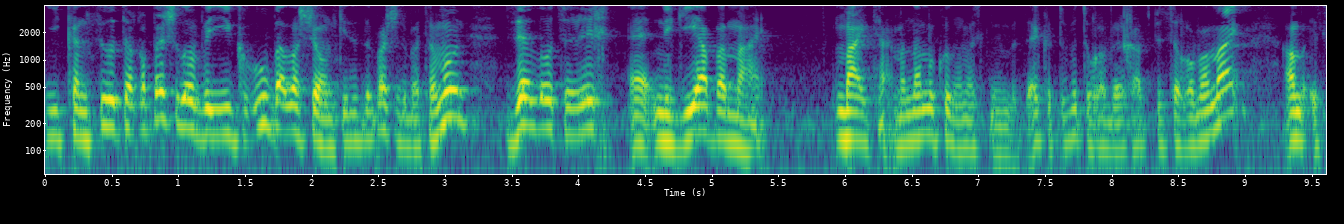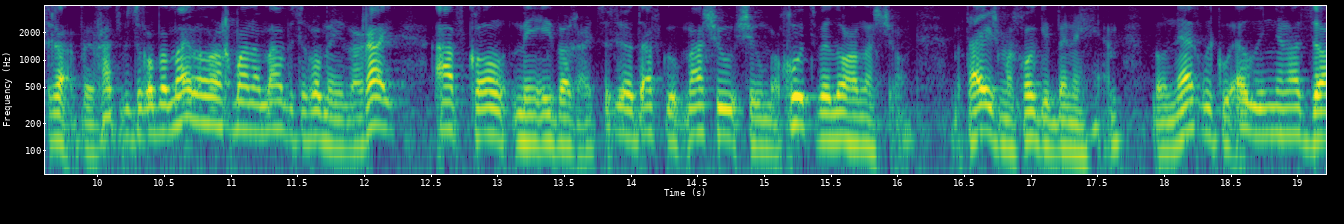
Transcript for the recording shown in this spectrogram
ייכנסו לתוך הפה שלו ויגעו בלשון, כי זה דבר שזה בטמון, זה לא צריך אה, נגיעה במים. מי טעם? למה כולם מסכימים בזה? כתוב בתורה ורחץ בשרו במים. אמ, סליחה, ורחץ בשרו במים, אמר רחמן אמר בשרו מאיברי, אף כל מאיברי. צריך להיות דווקא משהו שהוא מחוץ ולא הלשון. מתי יש מחלוקת ביניהם? לא נחלקו אלא לעניין הזו.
